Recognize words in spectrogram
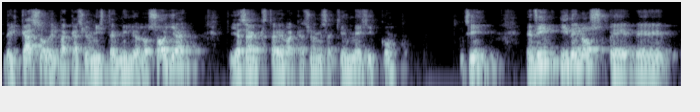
del caso del vacacionista Emilio Lozoya, que ya saben que está de vacaciones aquí en México, ¿sí? En fin, y de los eh,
